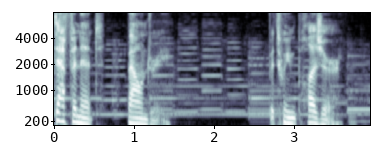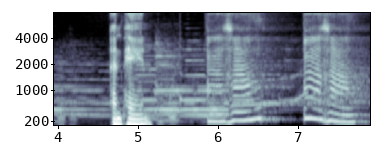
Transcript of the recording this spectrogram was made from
definite boundary between pleasure and pain. Mm-hmm. Mm-hmm.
